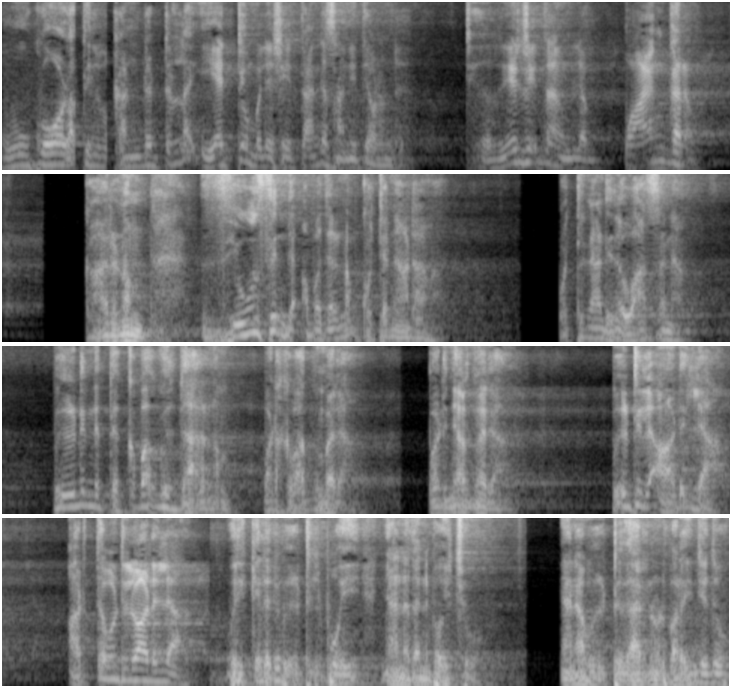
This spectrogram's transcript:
ഭൂഗോളത്തിൽ കണ്ടിട്ടുള്ള ഏറ്റവും വലിയ ഷെയ്ത്താന്റെ സാന്നിധ്യം ഉണ്ട്. ചെറിയ ഷെയ്ത്താനില്ല ഭയങ്കരം. കാരണം സ്യൂസിന്റെ അവതരണം കൊറ്റനാടാണ്. കൊറ്റനാടിന്റെ വാസന. വീടിന്റെ തെക്ക് ഭാഗം ഉദാഹരണം വടക്ക് ഭാഗത്തും വരാം പടിഞ്ഞാറും വരാം. വീട്ടിൽ ആടില്ല അടുത്ത വീട്ടിലും ആടില്ല. ഒരിക്കലൊരു വീട്ടിൽ പോയി ഞാനത് അനുഭവിച്ചു. ഞാൻ ആ വീട്ടുകാരനോട് പറയും ചെയ്തു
